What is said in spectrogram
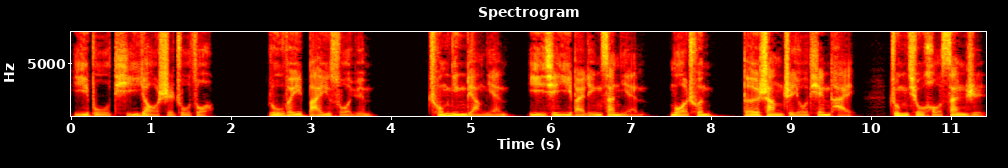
一部提要式著作。如为白所云：崇宁两年（一千一百零三年）末春，得上至游天台。中秋后三日，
